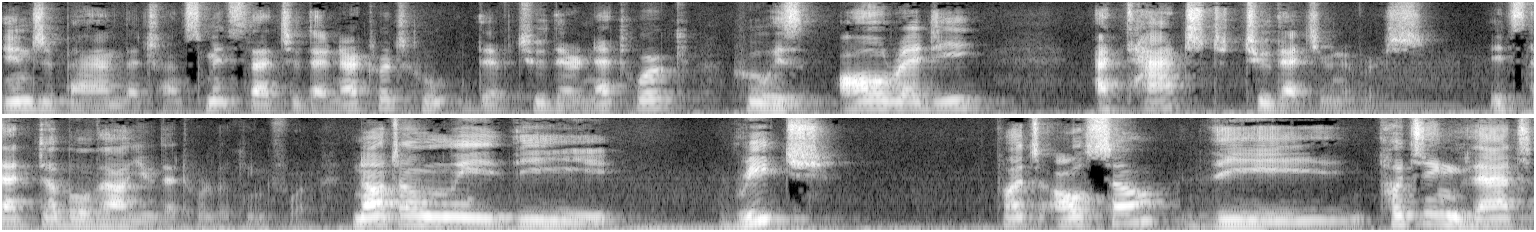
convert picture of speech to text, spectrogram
in Japan that transmits that to their network, who, to their network, who is already attached to that universe. It's that double value that we're looking for. Not only the reach, but also the putting that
